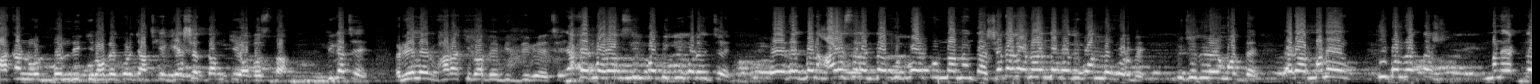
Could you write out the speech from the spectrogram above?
টাকা নোটবন্দি কীভাবে করেছে, আজকে গ্যাসের দাম কি অবস্থা? ঠিক আছে? রেলের ভাড়া কীভাবে বৃদ্ধি পেয়েছে? এক এক বড় শিল্প বিক্রি করেছে। এই দেখবেন আইএসএল একটা ফুটবল টুর্নামেন্ট সেটাকে নরেন্দ্র মোদী বন্ধ করবে কিছুদিনের মধ্যে। এটা মানে কি বলব, একটা মানে একটা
